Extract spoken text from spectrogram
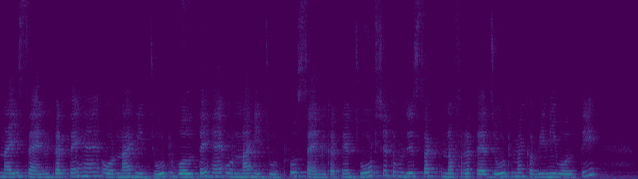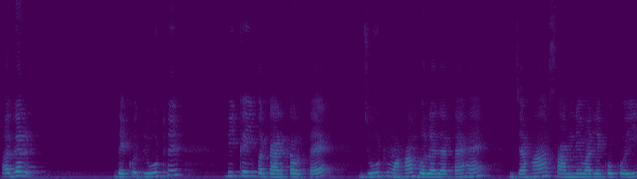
ना ही सहन करते हैं और ना ही झूठ बोलते हैं और ना ही झूठ को सहन करते हैं। झूठ से तो मुझे सख्त नफरत है। झूठ मैं कभी नहीं बोलती। अगर देखो, झूठ भी कई प्रकार का होता है। झूठ वहाँ बोला जाता है जहाँ सामने वाले को कोई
